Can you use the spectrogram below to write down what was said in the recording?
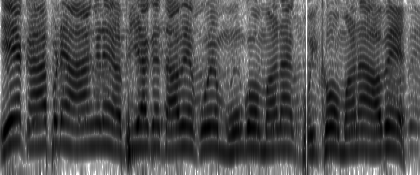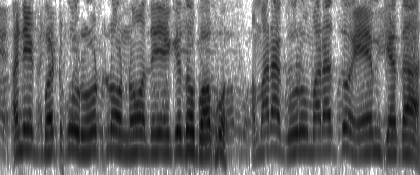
એક આપણે આંગણે અભિયાગત આવે, કોઈ મૂંગો માણા, ભૂખો માણા આવે અને એક બટકું રોટલો ન દે. કે તો બાપુ, અમારા ગુરુ મહારાજ તો એમ કહેતા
